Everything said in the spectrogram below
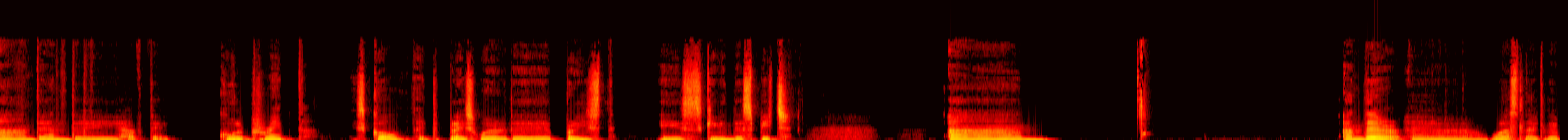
and then they have the culprit it's called like the place where the priest is giving the speech. Um, and there uh, was like the,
